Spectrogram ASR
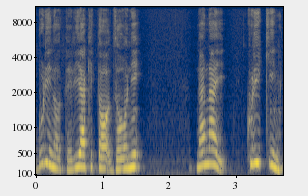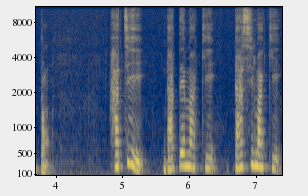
ブリの照り焼きと雑煮。7位、栗きんとん。8位、伊達巻き、だし巻き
